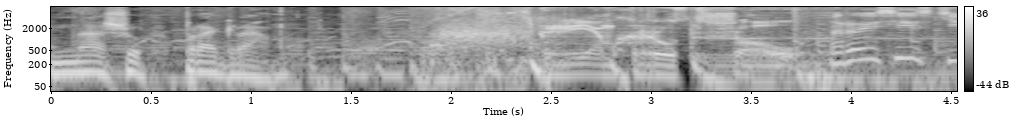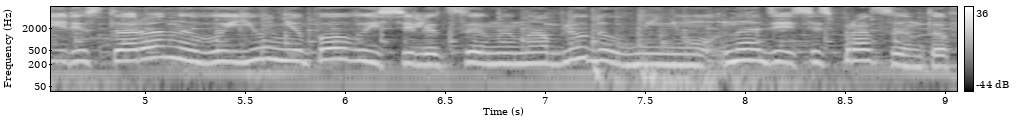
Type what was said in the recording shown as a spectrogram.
нашу программу. Крем-хруст-шоу. Российские рестораны в июне повысили цены на блюда в меню на 10%.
